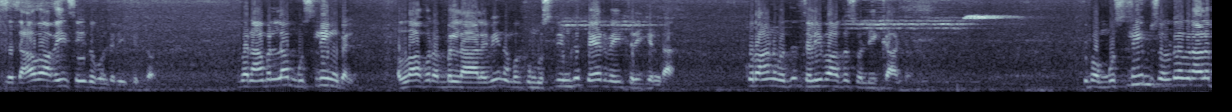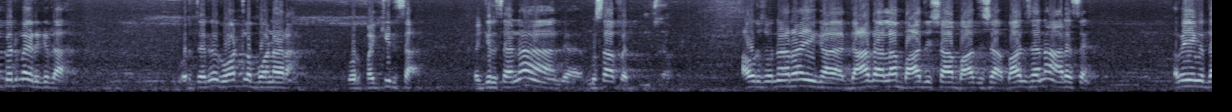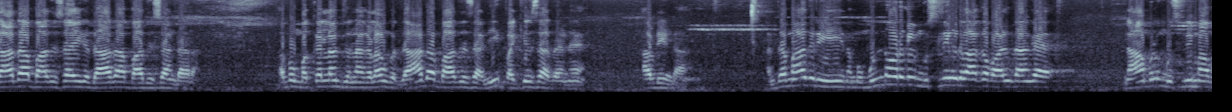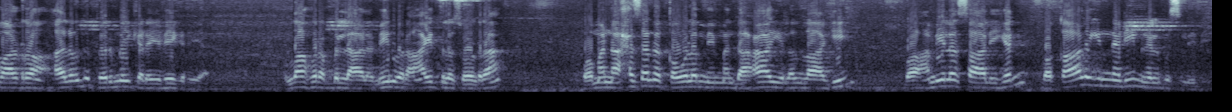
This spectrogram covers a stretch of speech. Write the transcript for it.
இந்த தாவாவையும் செய்து கொண்டிருக்கின்றோம். இப்போ நாமெல்லாம் முஸ்லீம்கள். அல்லாஹு ரபுல் நமக்கு முஸ்லீம்க்கு பேர் வைத்திருக்கின்றார். குரான் வந்து தெளிவாக சொல்லி காட்டும் இப்போ முஸ்லீம் சொல்கிறதுனால பெருமை இருக்குதா? ஒருத்தர் ரோட்டில் போனாராம் ஒரு பக்கீர்சா பக்கீர்சானா அந்த முசாஃபர். அவர் சொன்னாராம் எங்கள் தாதாலாம் பாதுஷா பாதுஷா. பாதுஷானா அரசன். அப்போ எங்கள் தாதா பாதுஷா எங்கள் தாதா பாதுஷான்டாராம். அப்போ மக்கள்லாம் சொன்னாங்களா உங்கள் தாதா பாதுஷா நீ பக்கீர்சா தானே? அப்படின்டா அந்த மாதிரி நம்ம முன்னோர்கள் முஸ்லீம்களாக வாழ்ந்தாங்க. நாமளும் முஸ்லீமாக வாழ்கிறோம் அதில் வந்து பெருமை கிடையவே கிடையாது. அல்லாஹு ரபுல் ஆலமீன் ஒரு ஆயத்தில் சொல்கிறான் ஒமன் அஹசன கௌலம் மிம்மன் தஹா இலல்லாஹி வ அமில சாலிகன் வ கால இன்னடி மினல் முஸ்லிமி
